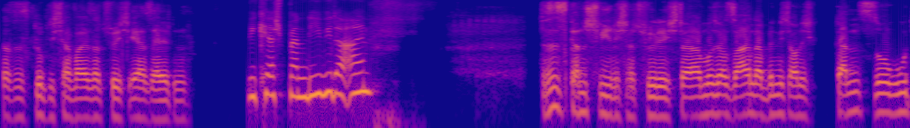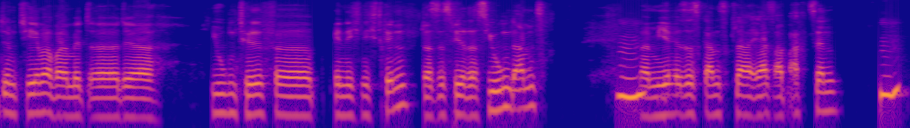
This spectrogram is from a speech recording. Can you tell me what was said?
das ist glücklicherweise natürlich eher selten. Wie casht man die wieder ein? Das ist ganz schwierig natürlich. Da muss ich auch sagen, da bin ich auch nicht ganz so gut im Thema, weil mit äh, der Jugendhilfe bin ich nicht drin. Das ist wieder das Jugendamt. Mhm. Bei mir ist es ganz klar erst ab 18. Mhm.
